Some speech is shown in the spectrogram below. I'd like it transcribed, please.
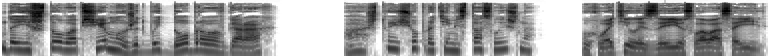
Да и что вообще может быть доброго в горах?» «А что еще про те места слышно?» Ухватилась за ее слова Саиль.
